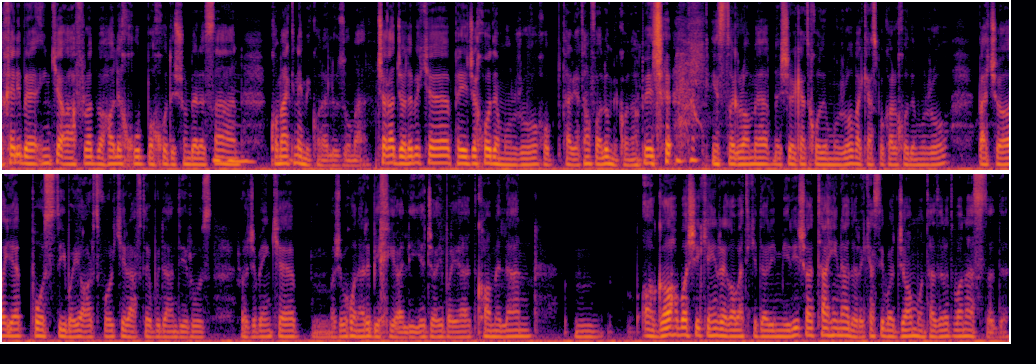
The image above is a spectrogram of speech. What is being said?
خیلی به اینکه افراد به حال خوب با خودشون برسن کمک نمی‌کنه لزوما. چقدر جالبه که page خودمون رو خب طبیعتا follow می‌کنم page اینستاگرام شرکت خودمون رو و کسب و کار خودمون رو. بچه ها یه پستی با یه artwork ی رفته بودن دیروز راجع به اینکه راجع به هنر بیخیالی. یه جایی باید کاملا آگاه باشی که این رقابتی که داری میری شاید تهی نداره. کسی با جام منتظرت وا نستاده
